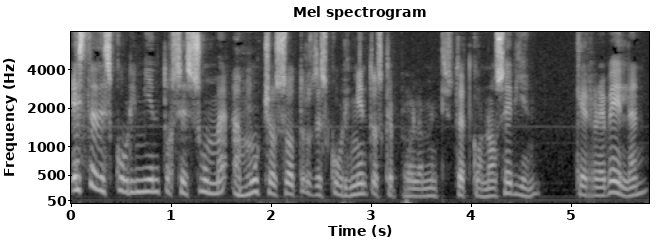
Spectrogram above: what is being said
Este descubrimiento se suma a muchos otros descubrimientos que probablemente usted conoce bien, que revelan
